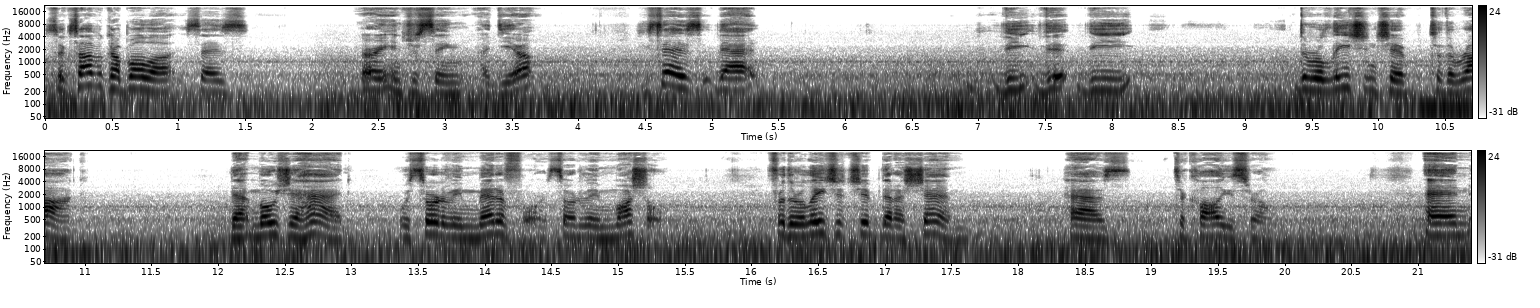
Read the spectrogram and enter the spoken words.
So, Ksava Kabbalah says, very interesting idea. He says that the, the, the, the relationship to the rock that Moshe had was sort of a metaphor, sort of a mushal for the relationship that Hashem has to Klal Yisrael. And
